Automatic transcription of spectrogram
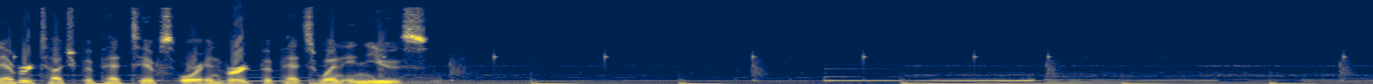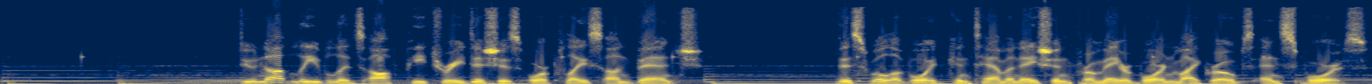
Never touch pipette tips or invert pipettes when in use. Do not leave lids off petri dishes or place on bench. This will avoid contamination from airborne microbes and spores.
